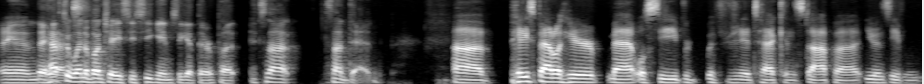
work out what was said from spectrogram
and they have yeah, to win a bunch of ACC games to get there, but it's not it's not dead. Uh, pace battle here, Matt. We'll see if, if Virginia Tech can stop uh, UNC from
